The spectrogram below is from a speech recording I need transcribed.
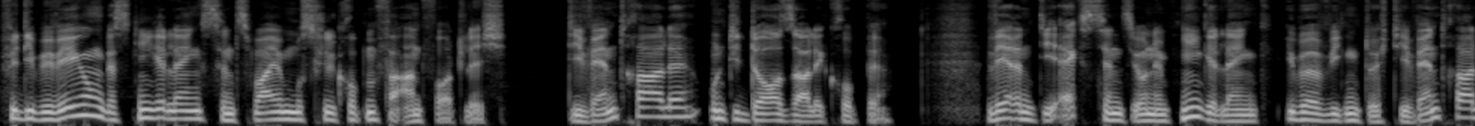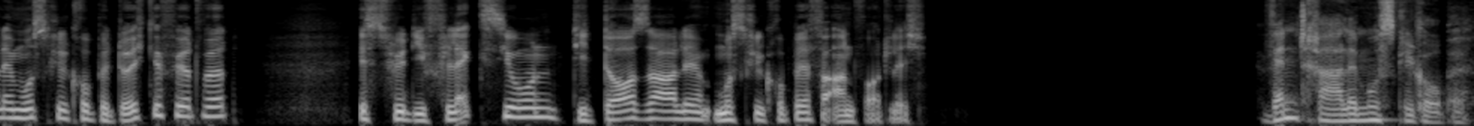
Für die Bewegung des Kniegelenks sind zwei Muskelgruppen verantwortlich. Die ventrale und die dorsale Gruppe. Während die Extension im Kniegelenk überwiegend durch die ventrale Muskelgruppe durchgeführt wird, ist für die Flexion die dorsale Muskelgruppe verantwortlich. Ventrale Muskelgruppe.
